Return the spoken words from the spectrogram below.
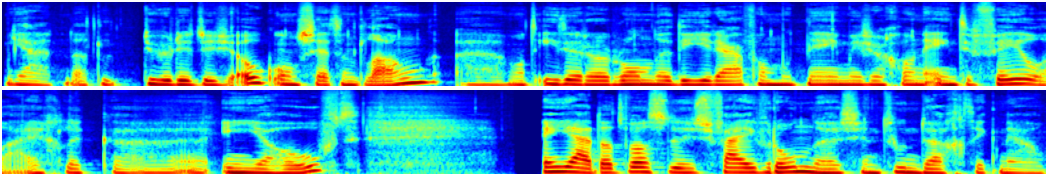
ja, dat duurde dus ook ontzettend lang. want iedere ronde die je daarvan moet nemen, is er gewoon één te veel eigenlijk in je hoofd. En ja, dat was dus vijf rondes. En toen dacht ik, nou,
